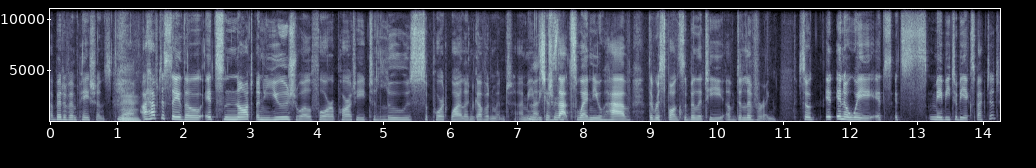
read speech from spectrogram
a bit of impatience. Yeah. I have to say, though, it's not unusual for a party to lose support while in government. I mean, That's because true. that's when you have the responsibility of delivering. So, it, in a way, it's it's maybe to be expected.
